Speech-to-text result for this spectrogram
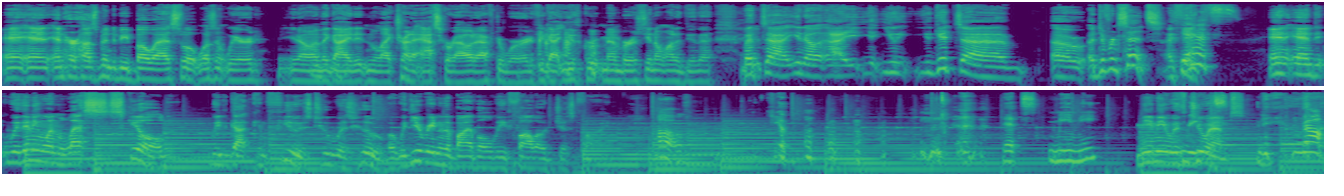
a and, and her husband to be Boaz, so it wasn't weird, you know. And mm-hmm. the guy didn't like try to ask her out afterward. If you got youth group members, you don't want to do that. But uh, you know, uh, you you get uh, a, a different sense. I think. Yes and, and with anyone less skilled, we'd got confused who was who. But with you reading the Bible, we followed just fine. Oh. You That's Mimi. Mimi with reads. two M's. no.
